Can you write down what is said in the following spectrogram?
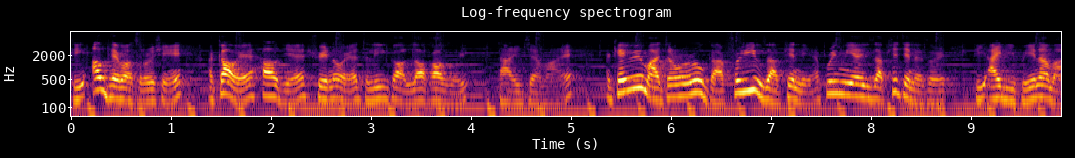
ဒီအောက်ထဲမှာဆိုလို့ရှိရင်အကောက်ရဲ့ health ရဲ့ရွှေနှုတ်ရဲ့ delete ကောက် log out ဆိုပြီးဒါတွေကြံပါတယ်။အကယ်၍မှာကျွန်တော်တို့က free user ဖြစ်နေတယ် premium user ဖြစ်ကျင်တယ်ဆိုရင်ဒီ ID ဘေးနားမှာ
